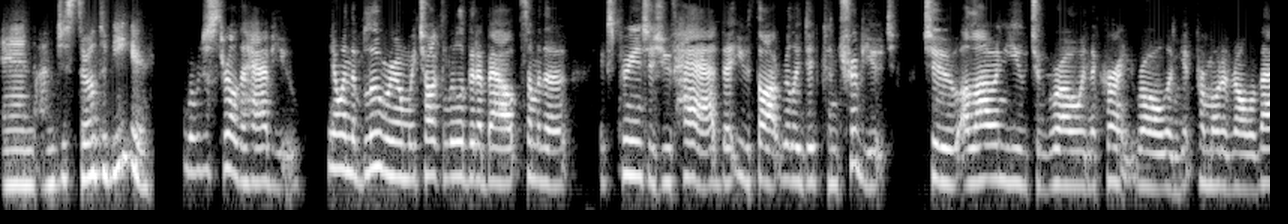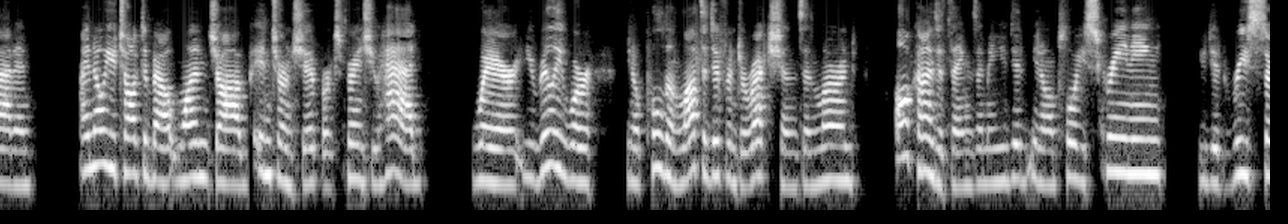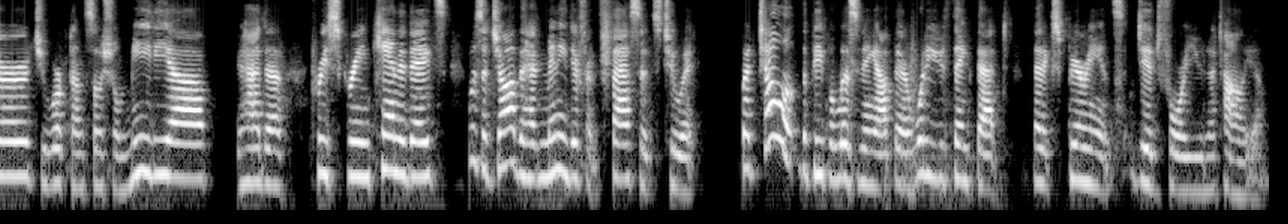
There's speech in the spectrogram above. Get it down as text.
And I'm just thrilled to be here. We're just thrilled to have you. You know, in the Blue Room, we talked a little bit about some of the experiences you've had that you thought really did contribute to allowing you to grow in the current role and get promoted and all of that. And I know you talked about one job internship or experience you had where you really were, you know, pulled in lots of different directions and learned all kinds of things. I mean, you did, you know, employee screening, you did research, you worked on social media, you had to pre-screen candidates. It was a job that had many different facets to it. But tell the people listening out there, what do you think that that experience did for you, Natalia?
